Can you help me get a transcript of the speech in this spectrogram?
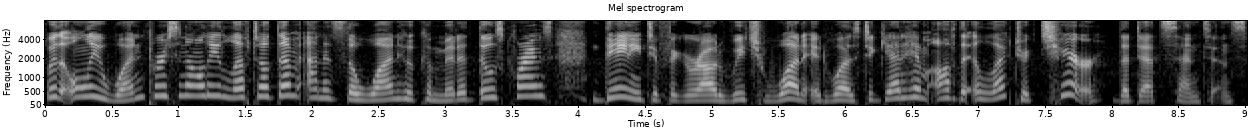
With only one personality left of them, and it's the one who committed those crimes, they need to figure out which one it was to get him off the electric chair, the death sentence.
